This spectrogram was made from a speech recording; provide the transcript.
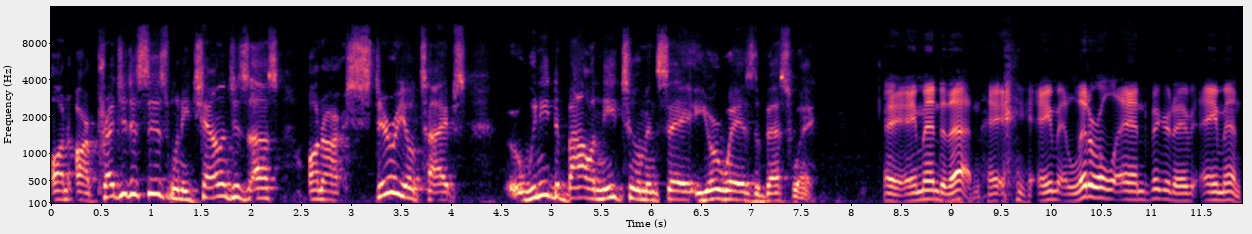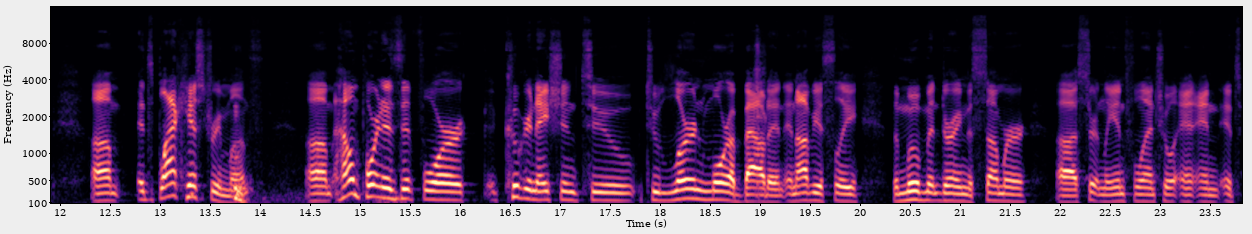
on our prejudices, when he challenges us on our stereotypes, we need to bow a knee to him and say, Your way is the best way. Hey, amen to that. Hey, amen. Literal and figurative, amen. Um, it's Black History Month. Um, how important is it for Cougar Nation to to learn more about it? And obviously, the movement during the summer uh, certainly influential, and, and, it's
